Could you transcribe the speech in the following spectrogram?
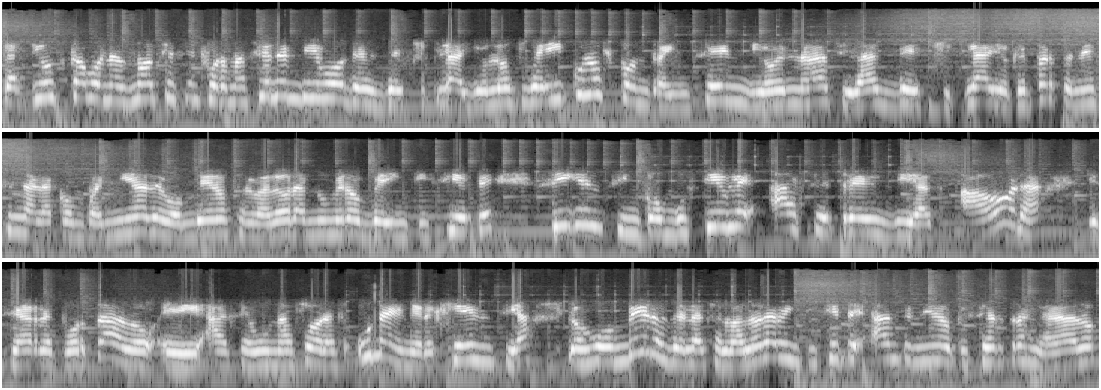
Katiuska, buenas noches. Información en vivo desde Chiclayo. Los vehículos contra incendio en la ciudad de Chiclayo, que pertenecen a la compañía de bomberos Salvadora número 27, siguen sin combustible hace tres días. Ahora que se ha reportado eh, hace unas horas una emergencia, los bomberos de la Salvadora 27 han tenido que ser trasladados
